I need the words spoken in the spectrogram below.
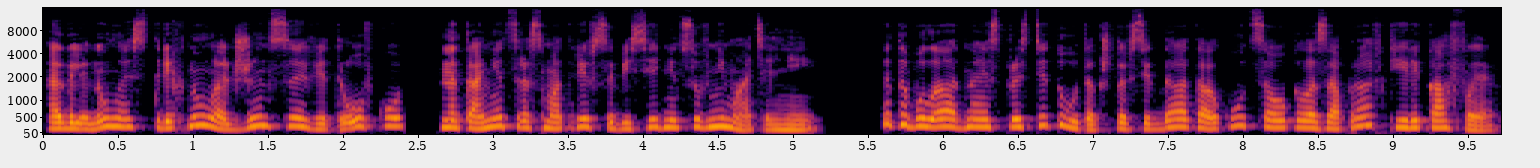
Оглянулась, стряхнула джинсы, ветровку, наконец рассмотрев собеседницу внимательней. Это была одна из проституток, что всегда толкутся около заправки или кафе.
